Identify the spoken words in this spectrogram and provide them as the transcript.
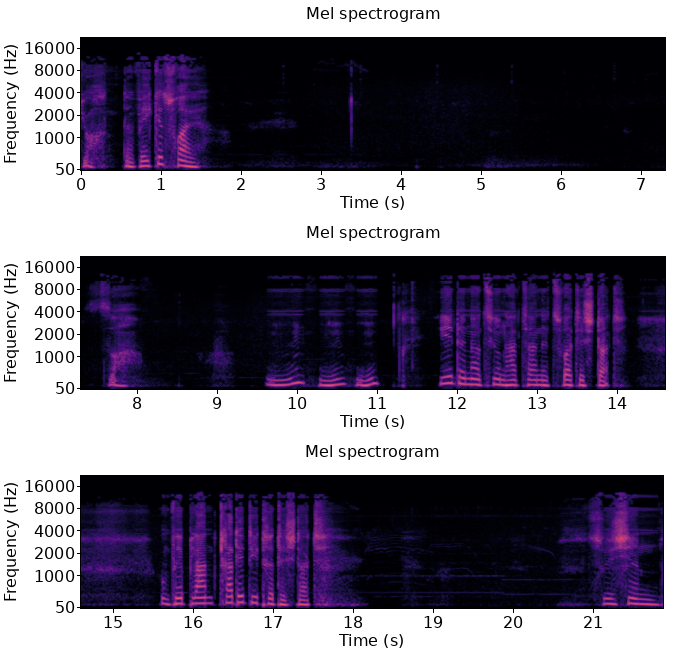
Ja, der Weg ist frei. So. Mhm, mhm, mhm. Jede Nation hat seine zweite Stadt. Und wir planen gerade die dritte Stadt. zwischen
